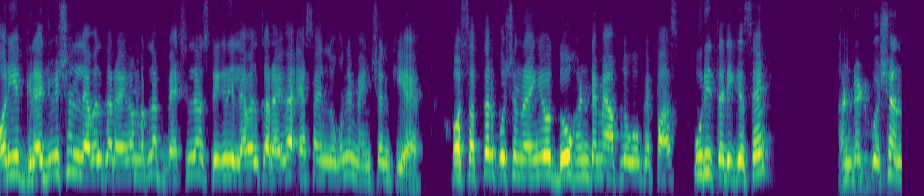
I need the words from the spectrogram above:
और ये ग्रेजुएशन लेवल का रहेगा मतलब बैचलर्स डिग्री लेवल का रहेगा, ऐसा इन लोगों ने मेंशन किया है। और सत्तर क्वेश्चन रहेंगे और दो घंटे में आप लोगों के पास पूरी तरीके से हंड्रेड क्वेश्चन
